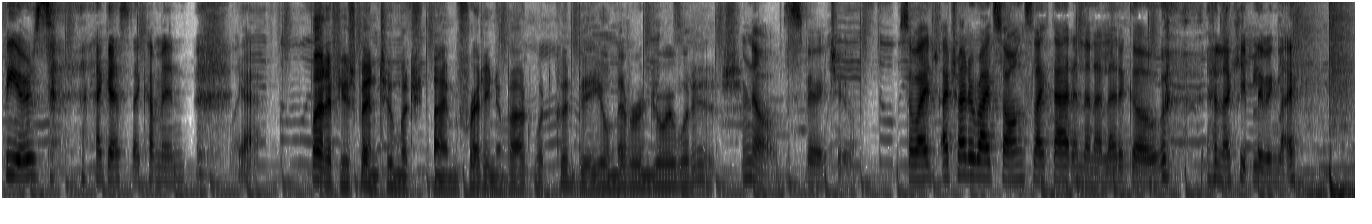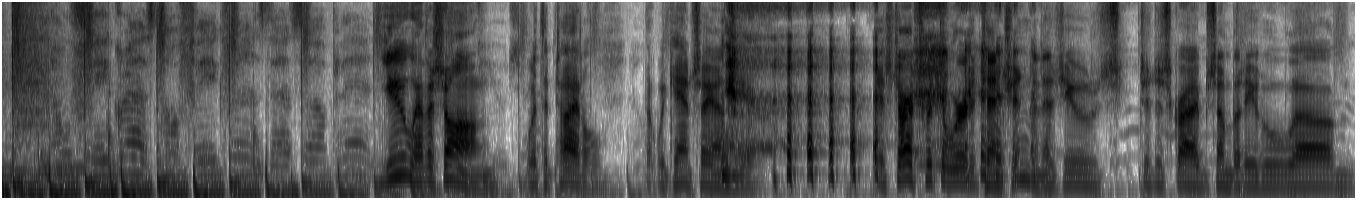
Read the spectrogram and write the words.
fears, I guess, that come in. Yeah. But if you spend too much time fretting about what could be, you'll never enjoy what is. No, it's very true. So I, I try to write songs like that and then I let it go and I keep living life. You have a song with the title that we can't say on the air. it starts with the word attention and is used to describe somebody who um,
